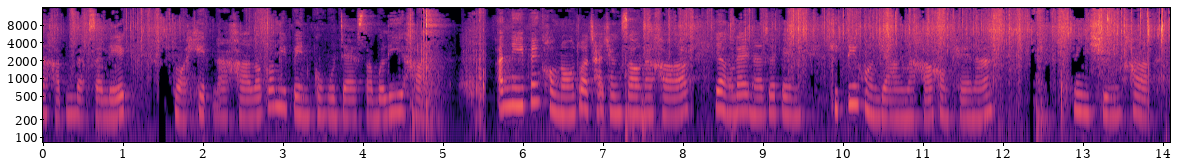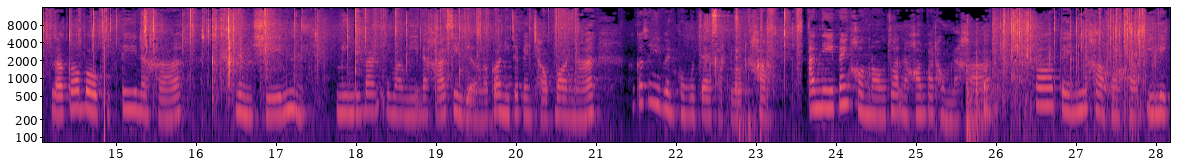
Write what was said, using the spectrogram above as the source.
นะคะ เป็นแบบไซส์เล็ก หัวเห็ดนะคะ แล้วก็มีเป็นพวงกุญแจสตรอเบอรี่ค่ะ อันนี้เป็นของน้องตัวชาเชิงเซานะคะ อย่างแรกนะจะเป็นคิตตี้ห่วงยางนะคะของแท้นะหนึ่งชิ้นค่ะ แล้วก็โบคิตตี้นะคะหนึ่งชิ้นมินิบันอูมามินะคะ สีเหลืองแล้วก็นี้จะเป็นช็อปบอลนะ แล้วก็จะมีเป็นพวงกุญแจสับรถค่ะ อันนี้เป็นของน้องจังหวัดนครปฐมนะคะ ก็เป็นนี่ค่ะหัวหอมอีลิก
